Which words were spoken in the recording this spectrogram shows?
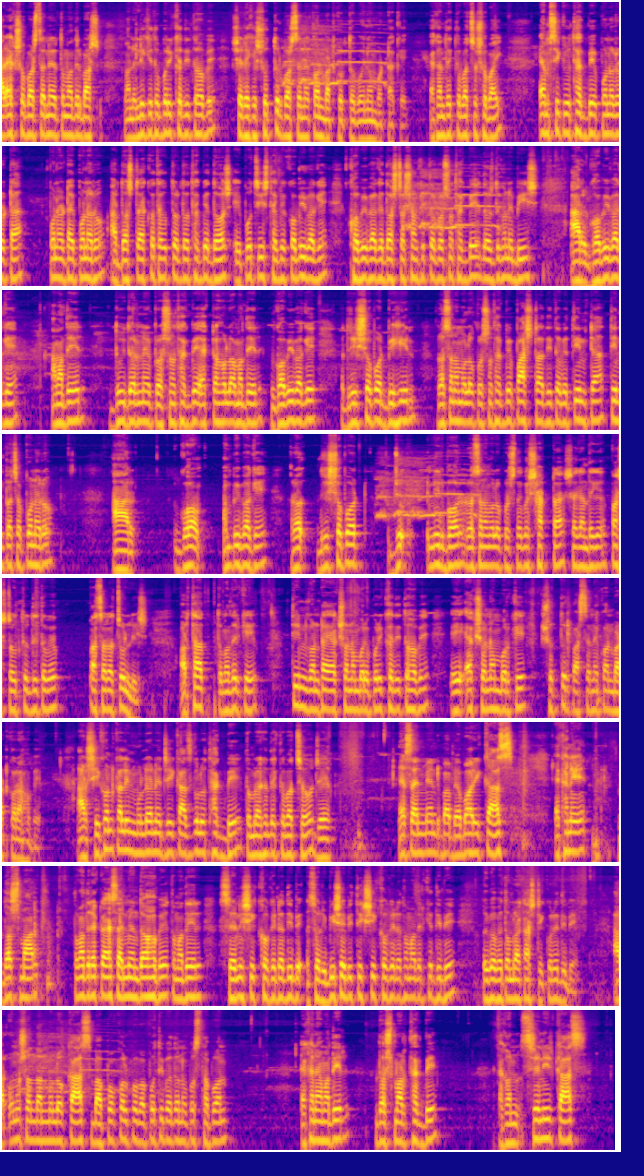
আর একশো পার্সেন্টের তোমাদের বাস মানে লিখিত পরীক্ষা দিতে হবে, সেটাকে সত্তর পার্সেন্টে কনভার্ট করতে হবে ওই নম্বরটাকে। এখানে দেখতে পাচ্ছ সবাই এমসিকিউ থাকবে পনেরোটা, পনেরোটায় পনেরো, আর দশটা এক কথায় উত্তর দেওয়া থাকবে দশ, এই পঁচিশ থাকবে ক বিভাগে, খ বিভাগে দশটা সংক্ষিপ্ত প্রশ্ন থাকবে, দশ দুগুণে বিশ, আর ঘ বিভাগে আমাদের দুই ধরনের প্রশ্ন থাকবে। একটা হলো আমাদের গ বিভাগে দৃশ্যপটবিহীন রচনামূলক প্রশ্ন থাকবে, পাঁচটা দিতে হবে তিনটা, তিন পাঁচা পনেরো। আর গ বিভাগে দৃশ্যপট নির্ভর রচনামূলক প্রশ্ন থাকবে ষাটটা, সেখান থেকে পাঁচটা উত্তর দিতে হবে, পাঁচ চল্লিশ। অর্থাৎ তোমাদেরকে তিন ঘন্টায় একশো নম্বরে পরীক্ষা দিতে হবে, এই একশো নম্বরকে সত্তর পার্সেন্টে কনভার্ট করা হবে। আর শিখনকালীন মূল্যায়নের যেই কাজগুলো থাকবে, তোমরা এখানে দেখতে পাচ্ছ যে অ্যাসাইনমেন্ট বা ব্যবহারিক কাজ, এখানে দশ মার্ক তোমাদের একটা অ্যাসাইনমেন্ট দেওয়া হবে, তোমাদের শ্রেণি শিক্ষক এটা দিবে সরি বিষয়ভিত্তিক শিক্ষক এটা তোমাদেরকে দিবে, ওইভাবে তোমরা কাজটি করে দিবে। আর অনুসন্ধানমূলক কাজ বা প্রকল্প বা প্রতিবেদন উপস্থাপন, এখানে আমাদের দশ মার্ক থাকবে। এখন শ্রেণির কাজ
